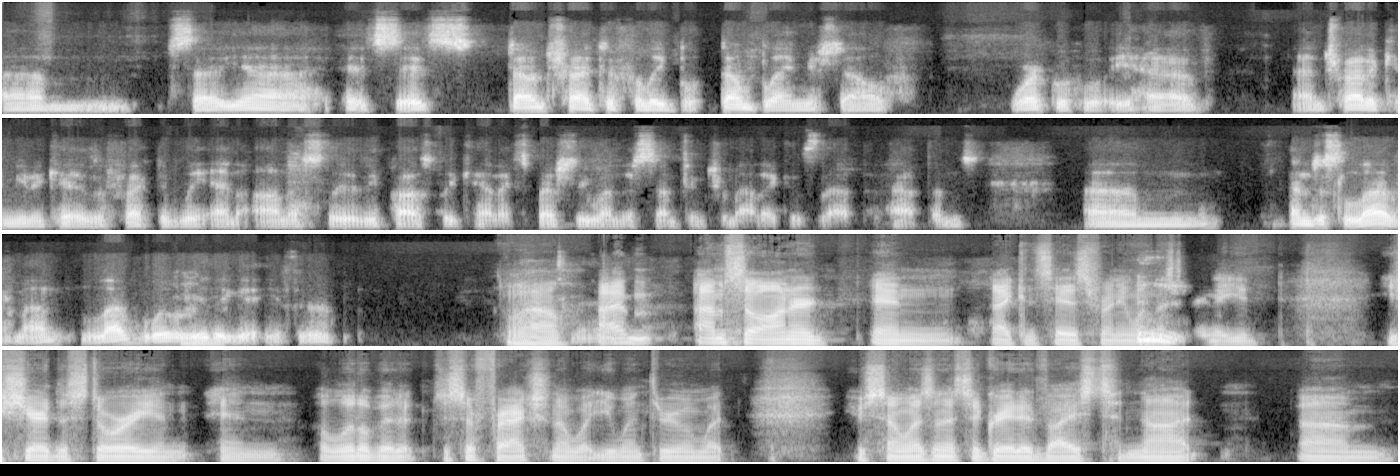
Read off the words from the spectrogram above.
Um, so yeah, it's it's don't try to fully bl- don't blame yourself. Work with what you have, and try to communicate as effectively and honestly as you possibly can, especially when there's something traumatic as that that happens. Um, and just love, man. Love will hmm. really get you through. Wow, yeah. I'm I'm so honored, and I can say this for anyone listening that you you shared the story and in a little bit, just a fraction of what you went through and what your son was. And that's a great advice to not um,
